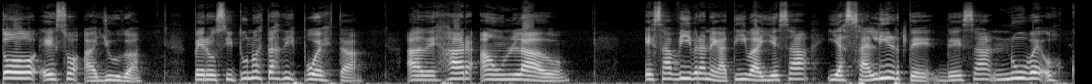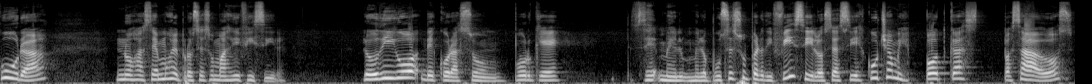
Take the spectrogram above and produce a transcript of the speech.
todo eso ayuda. Pero si tú no estás dispuesta a dejar a un lado esa vibra negativa y, esa, y a salirte de esa nube oscura, nos hacemos el proceso más difícil. Lo digo de corazón, porque me, lo puse súper difícil. O sea, si escucho mis podcasts pasados,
